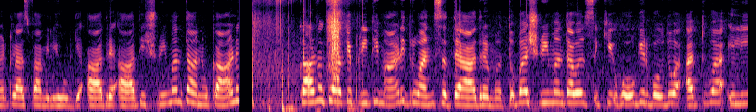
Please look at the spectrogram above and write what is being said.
ಮಿಡ್ಲ್ ಕ್ಲಾಸ್ ಫ್ಯಾಮಿಲಿ ಹುಡುಗಿ, ಆದರೆ ಆದಿ ಶ್ರೀಮಂತ ಅನ್ನೋ ಕಾರಣ ಕಾರಣಕ್ಕೆ ಆಕೆ ಪ್ರೀತಿ ಮಾಡಿದ್ರು ಅನ್ಸುತ್ತೆ. ಆದರೆ ಮತ್ತೊಬ್ಬ ಶ್ರೀಮಂತ ಸಿಕ್ಕಿ ಹೋಗಿರ್ಬೋದು ಅಥವಾ ಇಲ್ಲಿ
